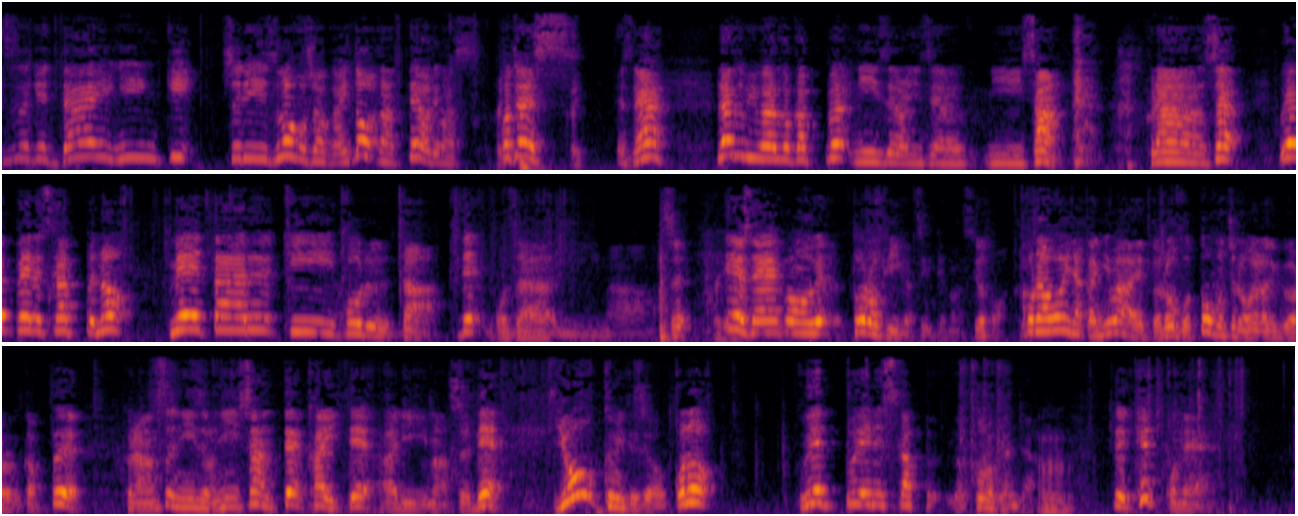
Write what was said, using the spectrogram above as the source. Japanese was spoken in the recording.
続き大人気シリーズのご紹介となっております。こちらです。はいですね。ラグビーワールドカップ2023フランスウェッペルスカップのメタルキーホルダーでございます。はいでですね、この上、トロフィーがついてますよと。この青い中には、えっと、ロゴと、もちろんラグビーワールドカップフランス2023って書いてあります。で、よーく見てですよ。このウェッブエリスカップ、トロフィーあるじゃん。うん。で、結構ね、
